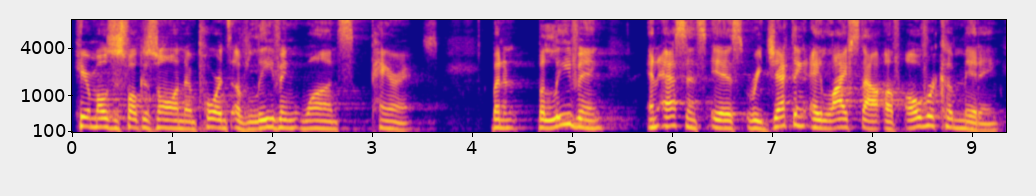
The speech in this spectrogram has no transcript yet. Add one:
Here, Moses focuses on the importance of leaving one's parents. But believing, in essence, is rejecting a lifestyle of overcommitting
